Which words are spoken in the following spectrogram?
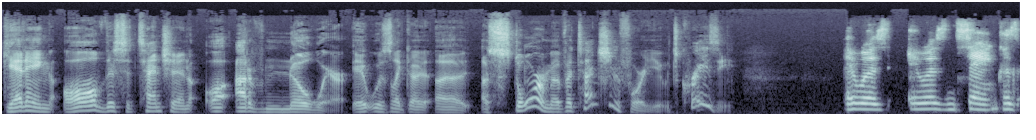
getting all this attention out of nowhere? It was like a, a, a storm of attention for you. It's crazy. It was it was insane because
